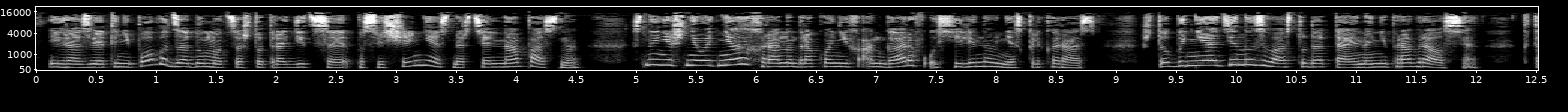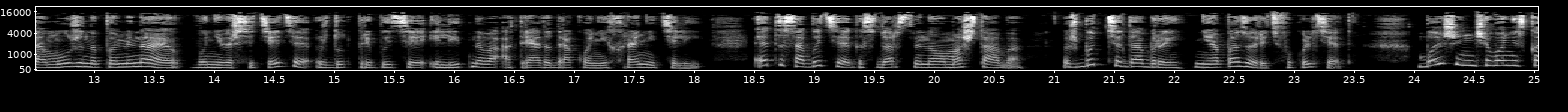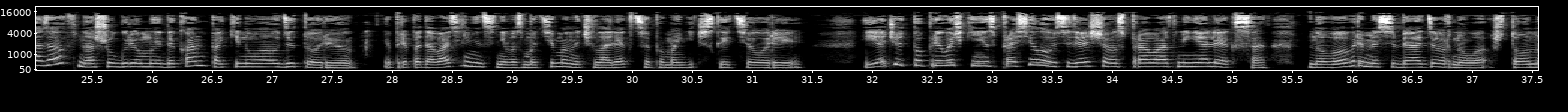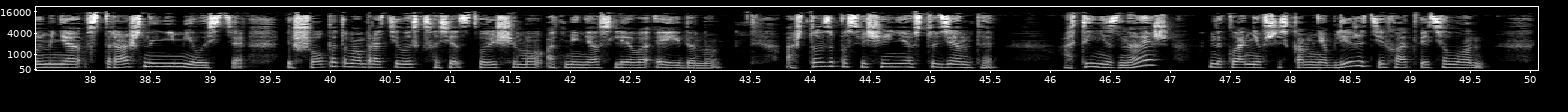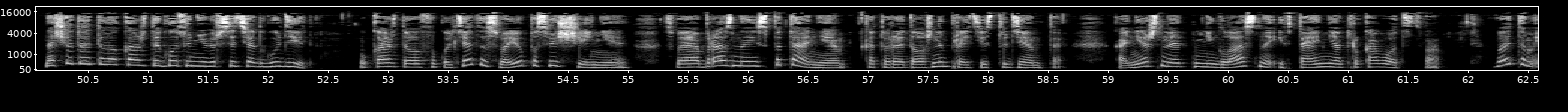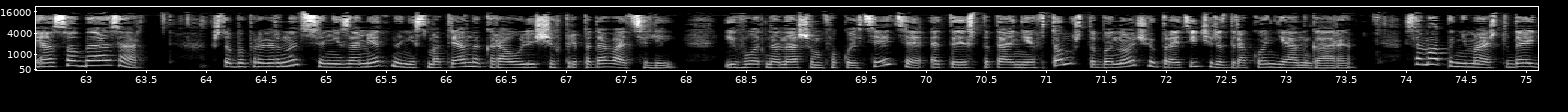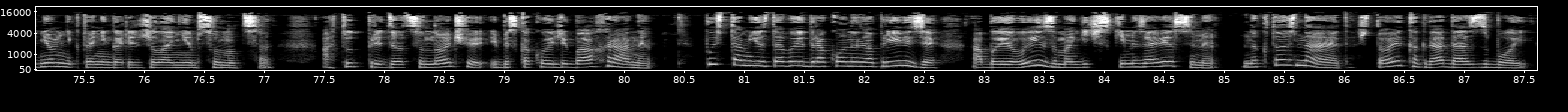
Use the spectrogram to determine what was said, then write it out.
И разве это не повод задуматься, что традиция посвящения смертельно опасна? С нынешнего дня охрана драконьих ангаров усилена в несколько раз, чтобы ни один из вас туда тайно не пробрался. К тому же, напоминаю, в университете ждут прибытия элитного отряда драконьих хранителей. Это событие государственного масштаба. Уж будьте добры, не опозорить факультет. Больше ничего не сказав, наш угрюмый декан покинул аудиторию, и преподавательница невозмутимо начала лекцию по магической теории. Я чуть по привычке не спросила у сидящего справа от меня Лекса, но вовремя себя одернула, что он у меня в страшной немилости, и шепотом обратилась к соседствующему от меня слева Эйдену. «А что за посвящение в студенты?» «А ты не знаешь?» Наклонившись ко мне ближе, тихо ответил он. «Насчет этого каждый год университет гудит. У каждого факультета свое посвящение, своеобразное испытание, которое должны пройти студенты. Конечно, это негласно и втайне от руководства. В этом и особый азарт чтобы провернуть все незаметно, несмотря на караулищих преподавателей. И вот на нашем факультете это испытание в том, чтобы ночью пройти через драконьи ангары. Сама понимаешь, туда и днем никто не горит желанием сунуться. А тут придется ночью и без какой-либо охраны. Пусть там ездовые драконы на привязи, а боевые за магическими завесами. Но кто знает, что и когда даст сбой.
